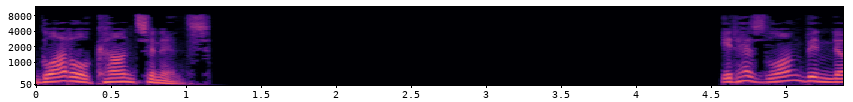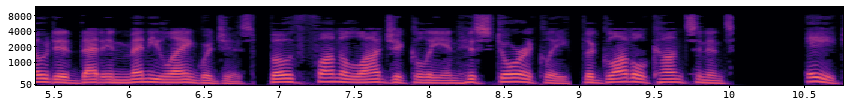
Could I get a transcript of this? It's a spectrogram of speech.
Glottal consonants It has long been noted that in many languages, both phonologically and historically, the glottal consonants h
